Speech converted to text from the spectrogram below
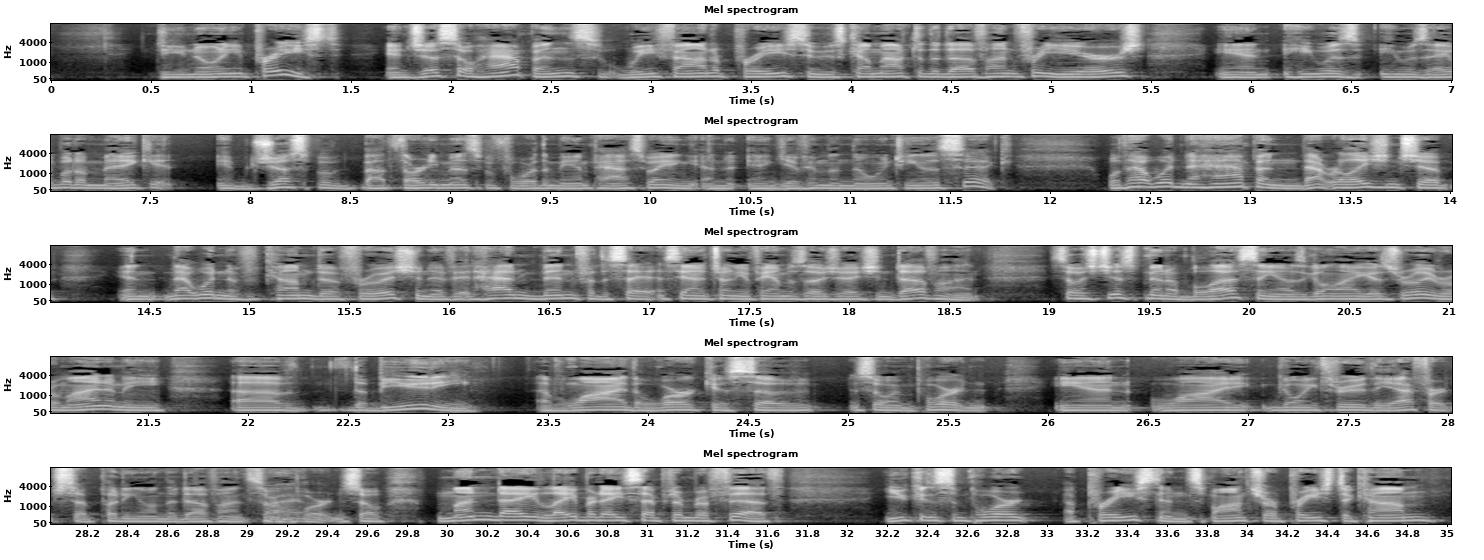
Do you know any priest? And just so happens we found a priest who's come out to the dove hunt for years, and he was he was able to make it just about thirty minutes before the man passed away and, and, and give him the anointing of the sick. Well, that wouldn't have happened. That relationship and that wouldn't have come to fruition if it hadn't been for the San Antonio Family Association dove hunt. So it's just been a blessing. I was going like it's really reminding me of the beauty of why the work is so so important and why going through the efforts of putting on the dove hunt is so right. important. So Monday, Labor Day, September fifth, you can support a priest and sponsor a priest to come,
